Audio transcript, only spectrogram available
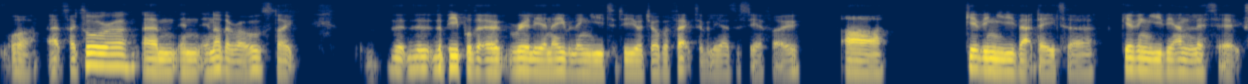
well at Cytora um, in in other roles like the, the, people that are really enabling you to do your job effectively as a CFO are giving you that data, giving you the analytics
